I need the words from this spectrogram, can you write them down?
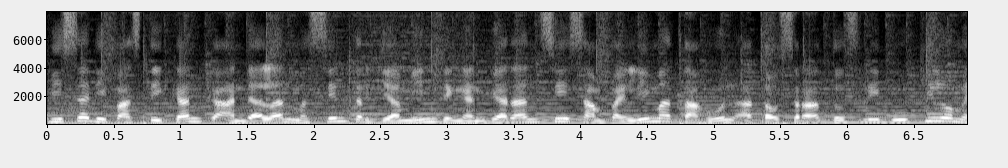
bisa dipastikan keandalan mesin terjamin dengan garansi sampai 5 tahun atau 100.000 km.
